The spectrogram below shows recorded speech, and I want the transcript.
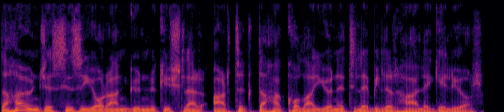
Daha önce sizi yoran günlük işler artık daha kolay yönetilebilir hale geliyor.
